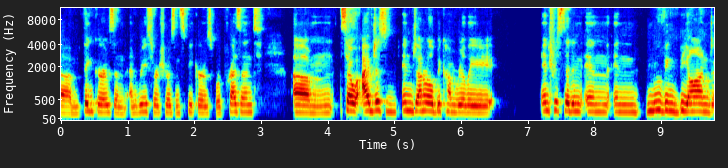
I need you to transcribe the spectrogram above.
um, thinkers and, and researchers and speakers were present. Um, so I've just in general become really interested in, in in moving beyond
